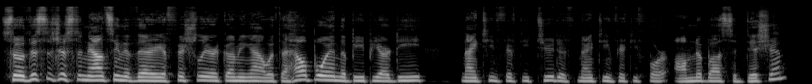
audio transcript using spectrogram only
So this is just announcing that they officially are coming out with the Hellboy and the BPRD 1952 to 1954 Omnibus Edition.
